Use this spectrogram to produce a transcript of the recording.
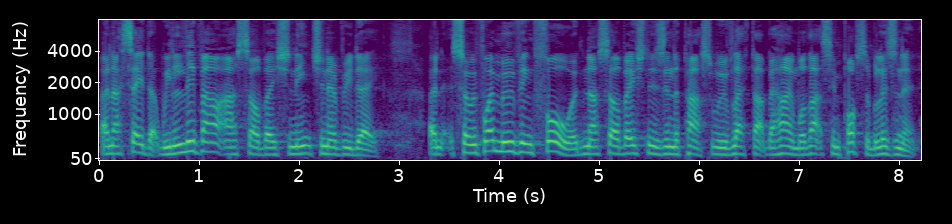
And I say that we live out our salvation each and every day. And so if we're moving forward and our salvation is in the past, we've left that behind, well, that's impossible, isn't it?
